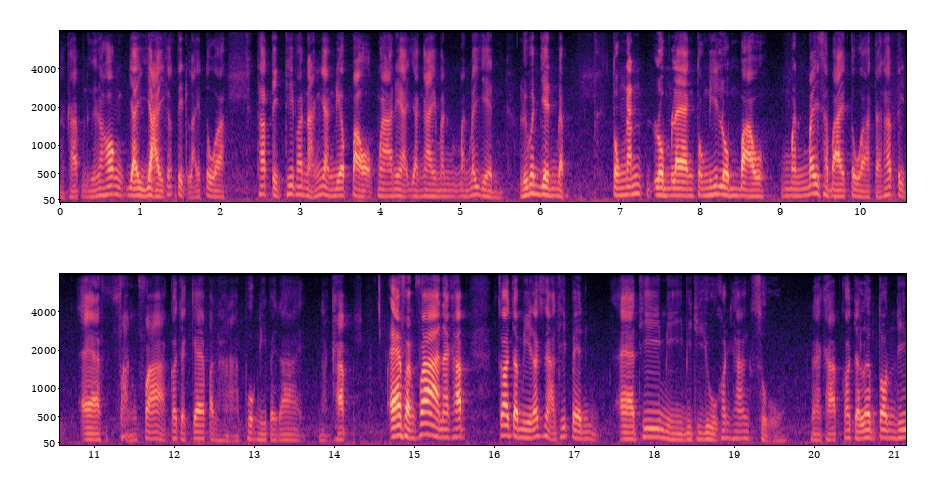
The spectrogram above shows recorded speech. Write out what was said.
นะครับหรือถ้าห้องใหญ่ ๆ ก็ติดหลายตัว ถ้าติดที่ผนังอย่างเดียวเป่าออกมาเนี่ยยังไงมันมันไม่เย็น หรือมันเย็นแบบตรงนั้นลมแรงตรงนี้ลมเบามันไม่สบายตัว แต่ถ้าติดแอร์ฝังฝ้าก็จะแก้ปัญหาพวกนี้ไปได้นะครับแอร์ฝังฝ้านะครับก็จะมีลักษณะที่เป็นแอร์ที่มี BTU ค่อนข้างสูงนะครับก็จะเริ่มต้นที่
